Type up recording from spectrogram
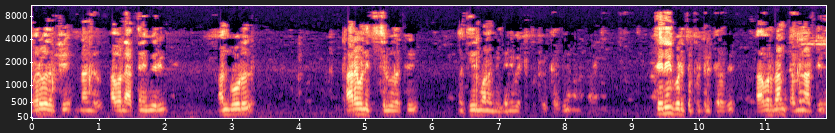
வருவதற்கு நாங்கள் அவர்கள் அத்தனை பேரின் அன்போடு அரவணைத்து செல்வதற்கு தீர்மானங்கள் நிறைவேற்றப்பட்டிருக்கிறது. தெளிவுபடுத்தப்பட்டிருக்கிறது. அவர்தான் தமிழ்நாட்டின்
